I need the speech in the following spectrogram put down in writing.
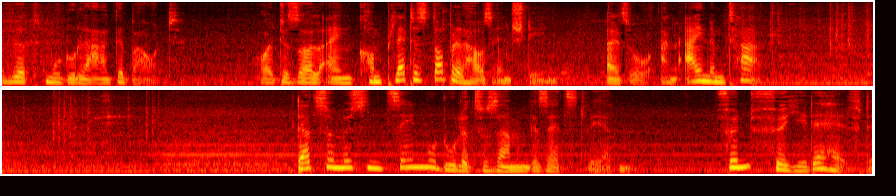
wird modular gebaut. Heute soll ein komplettes Doppelhaus entstehen, also an einem Tag. Dazu müssen zehn Module zusammengesetzt werden. Fünf für jede Hälfte.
